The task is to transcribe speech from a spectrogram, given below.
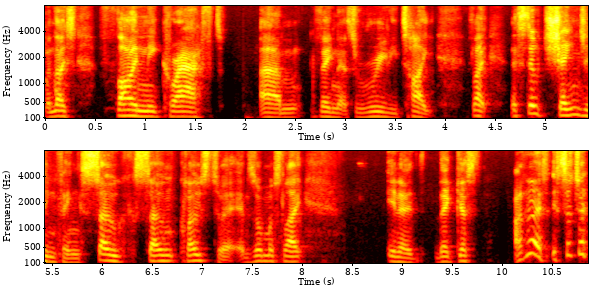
a nice, finely craft um, thing that's really tight. It's like they're still changing things so so close to it. It's almost like, you know, they're just I don't know. It's, it's such a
